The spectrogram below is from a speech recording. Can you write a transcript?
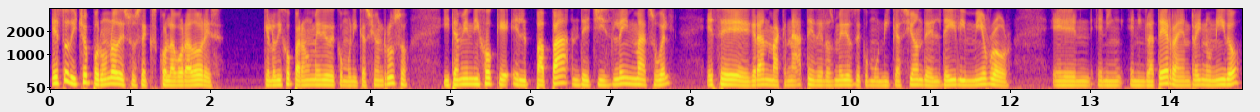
Esto dicho por uno de sus ex colaboradores, que lo dijo para un medio de comunicación ruso. Y también dijo que el papá de Ghislaine Maxwell, ese gran magnate de los medios de comunicación del Daily Mirror en, Inglaterra, en Reino Unido,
